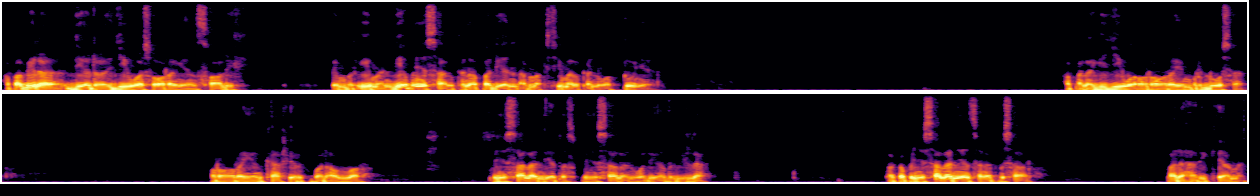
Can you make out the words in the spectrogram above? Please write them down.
apabila dia adalah jiwa seorang yang salih yang beriman dia menyesal kenapa dia tidak maksimalkan waktunya? Apalagi jiwa orang-orang yang berdosa orang-orang yang kafir kepada Allah penyesalan di atas penyesalan waliyadzubillah maka penyesalan yang sangat besar pada hari kiamat.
